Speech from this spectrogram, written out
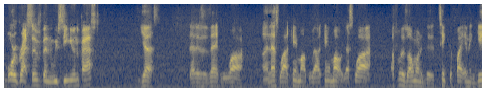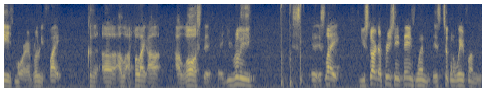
more aggressive than we've seen you in the past? Yes. That is exactly why. And that's why i came out the way i came out. That's why i feel as i wanted to take the fight and engage more and really fight because uh, I, I, feel like I, I lost it you really it's like you start to appreciate things when it's taken away from you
